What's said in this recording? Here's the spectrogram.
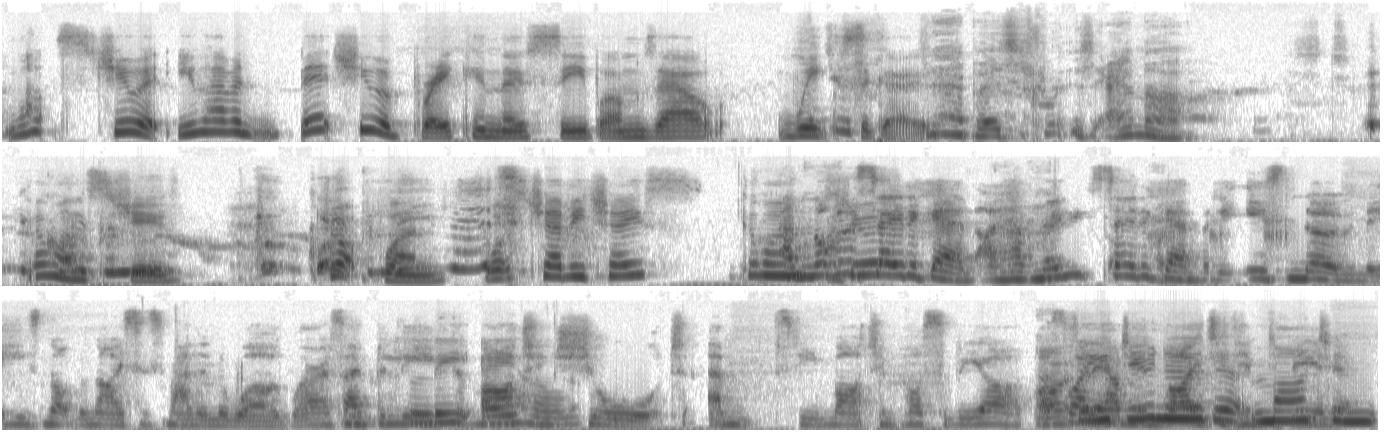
What, Stuart? You haven't. Bitch, you were breaking those C bombs out weeks ago. Yeah, but it's, it's Emma. Go on, Stu. Drop one. What's Chevy Chase? Come on. I'm not going to say it again. I have no need to say it again, but it is known that he's not the nicest man in the world. Whereas I believe that Martin a-hole. Short and Steve Martin possibly are. That's I- why So you do know that him to be in it. Martin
